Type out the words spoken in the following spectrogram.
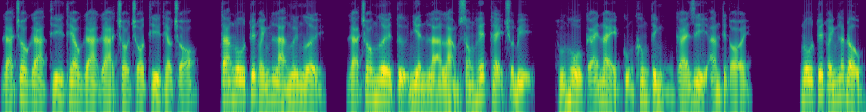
gả cho gả thì theo gà gả cho chó thì theo chó, ta ngô tuyết oánh là ngươi người, gả cho ngươi tự nhiên là làm xong hết thể chuẩn bị, huống hồ cái này cũng không tính cái gì ăn thiệt thòi. Nô tuyết oánh lắc đầu,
